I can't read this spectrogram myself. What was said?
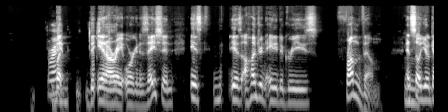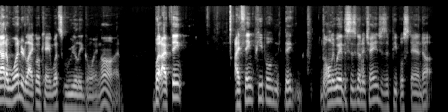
right but the Absolutely. NRA organization is is 180 degrees from them. And so you've got to wonder like okay, what's really going on? But I think I think people they the only way this is going to change is if people stand up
